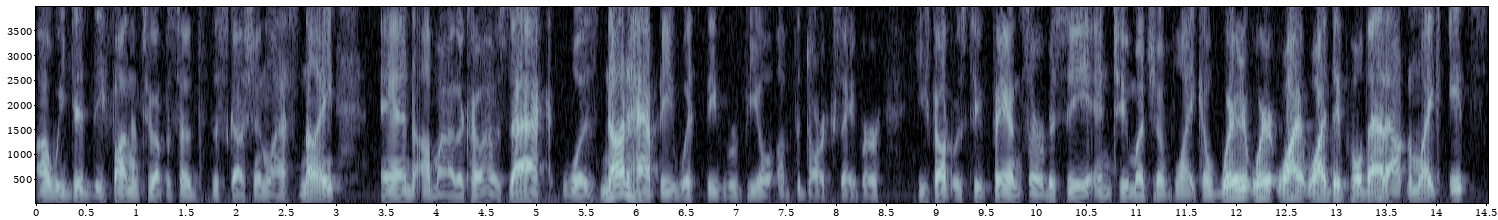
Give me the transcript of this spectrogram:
uh, we did the final two episodes discussion last night, and uh, my other co-host Zach was not happy with the reveal of the dark saber. He felt it was too fan servicey and too much of like a where where why why'd they pull that out? And I'm like, it's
